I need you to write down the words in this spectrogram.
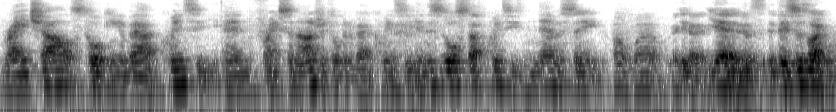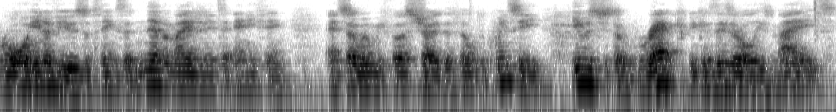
Ray Charles talking about Quincy and Frank Sinatra talking about Quincy, and this is all stuff Quincy's never seen. Oh wow. It- Okay. yeah, This, this is like raw interviews of things that never made it into anything. And so when we first showed the film to Quincy, he was just a wreck because these are all his mates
